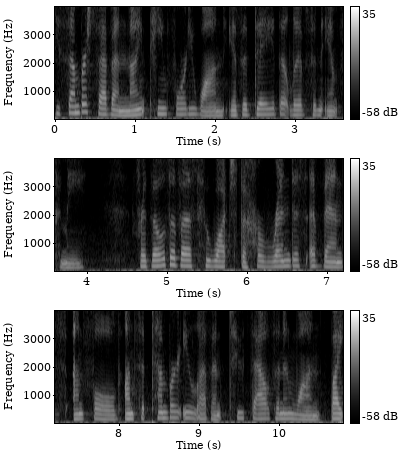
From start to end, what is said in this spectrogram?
December 7, 1941, is a day that lives in infamy. For those of us who watched the horrendous events unfold on September 11, 2001, by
